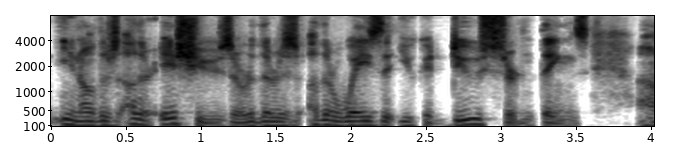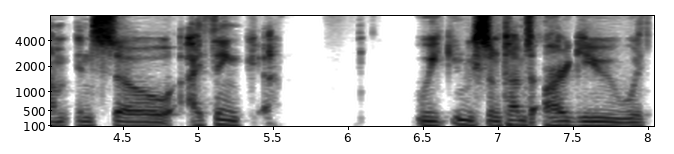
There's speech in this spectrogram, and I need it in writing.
you know there's other issues or there's other ways that you could do certain things. Um, and so i think we we sometimes argue with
